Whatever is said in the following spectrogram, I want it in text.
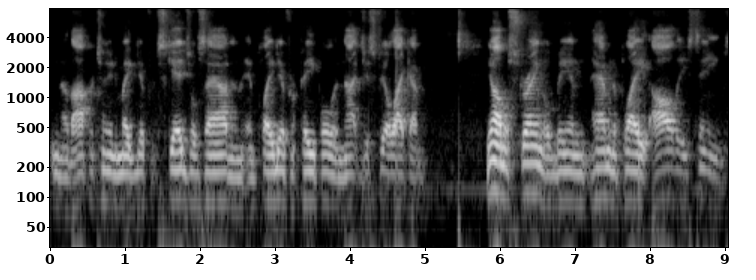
you know the opportunity to make different schedules out and, and play different people, and not just feel like I'm you know almost strangled being having to play all these teams.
